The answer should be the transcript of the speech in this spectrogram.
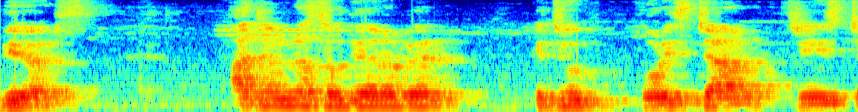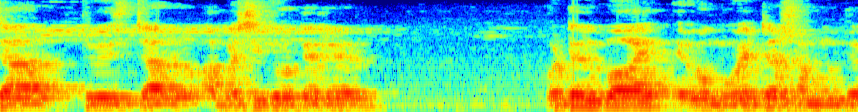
ভিউয়ার্স আজ আমরা সৌদি আরবের কিছু four star three star two star আবাসিক হোটেলের হোটেল বয় এবং ওয়েটার সম্বন্ধে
